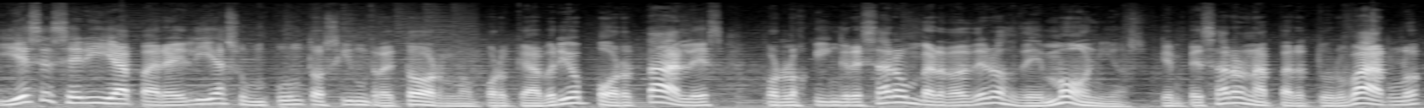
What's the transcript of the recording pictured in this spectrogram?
Y ese sería para Elías un punto sin retorno, porque abrió portales por los que ingresaron verdaderos demonios, que empezaron a perturbarlo.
